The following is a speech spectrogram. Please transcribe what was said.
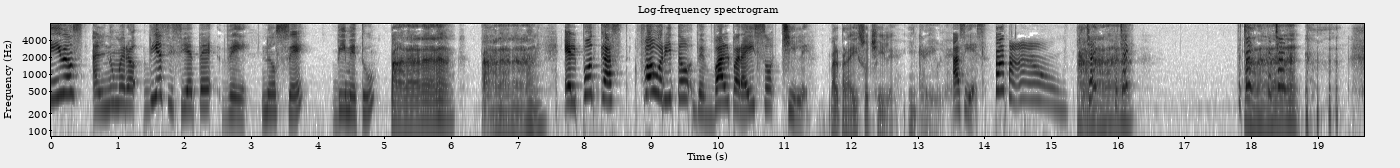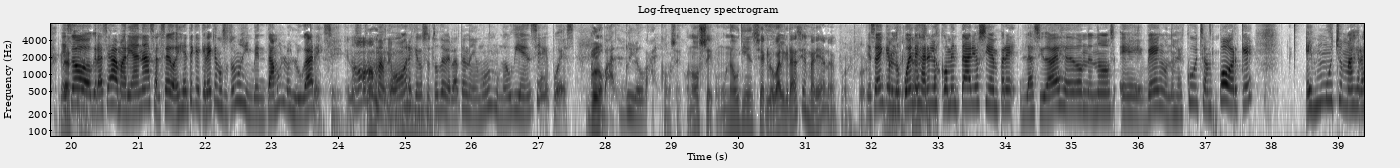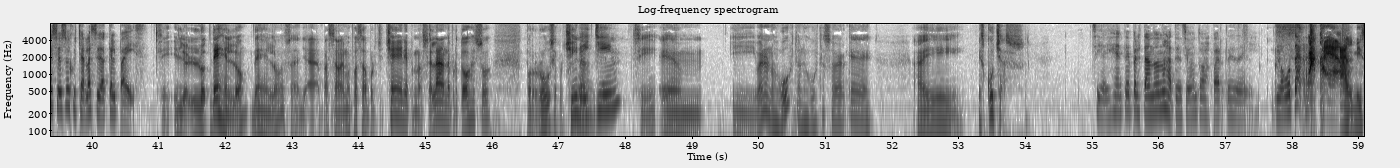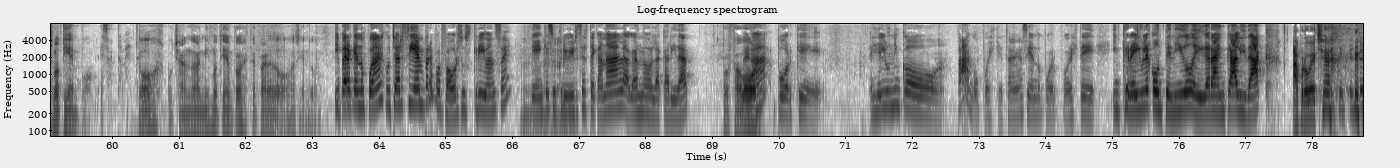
Bienvenidos al número 17 de No sé, dime tú. Parararán, parararán. El podcast favorito de Valparaíso, Chile. Valparaíso, Chile. Increíble. Así es. ¿Cachai? ¿Cachai? Parararán. Eso Gracias. gracias a Mariana Salcedo. Hay gente que cree que nosotros nos inventamos los lugares. Sí, que no, mi amor, es que nosotros de verdad tenemos una audiencia, pues, Global. global. Como se conoce, como una audiencia global. Gracias, Mariana, por, por Ya saben que nos pueden dejar en los comentarios siempre las ciudades de donde nos eh, ven o nos escuchan, porque es mucho más gracioso escuchar la ciudad que el país. Sí, y lo- lo- déjenlo, déjenlo. O sea, ya pasado, hemos pasado por Chechenia, por Nueva Zelanda, por todos esos, por Rusia, por China. Beijing. Sí, em, y bueno, nos gusta, nos gusta saber que hay escuchas Sí, hay gente prestándonos atención en todas partes del globo terráqueo. al mismo tiempo. Exactamente. Todos escuchando al mismo tiempo este par de dos haciendo... Y para que nos puedan escuchar siempre, por favor suscríbanse. Tienen que suscribirse a este canal, háganos la caridad, Por favor, ¿verdad? Porque es el único pago pues que están haciendo por, por este increíble contenido de gran calidad. Aprovecha.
